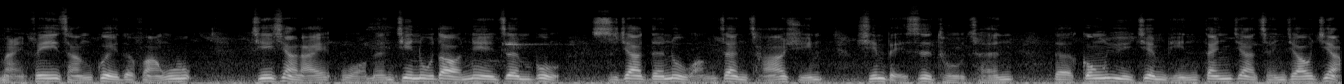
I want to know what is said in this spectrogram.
买非常贵的房屋。接下来，我们进入到内政部实价登录网站查询新北市土城的公寓建平单价成交价，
